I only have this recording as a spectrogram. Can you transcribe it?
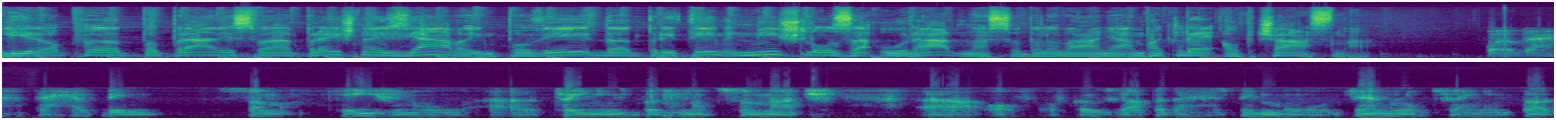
Lirop eh, popravi svojo prejšnjo izjavo in pove, da pri tem ni šlo za uradna sodelovanja, ampak le občasna. Well, there, there have been some occasional uh, trainings, but not so much uh, of, of Coast Guard, but there has been more general training. But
